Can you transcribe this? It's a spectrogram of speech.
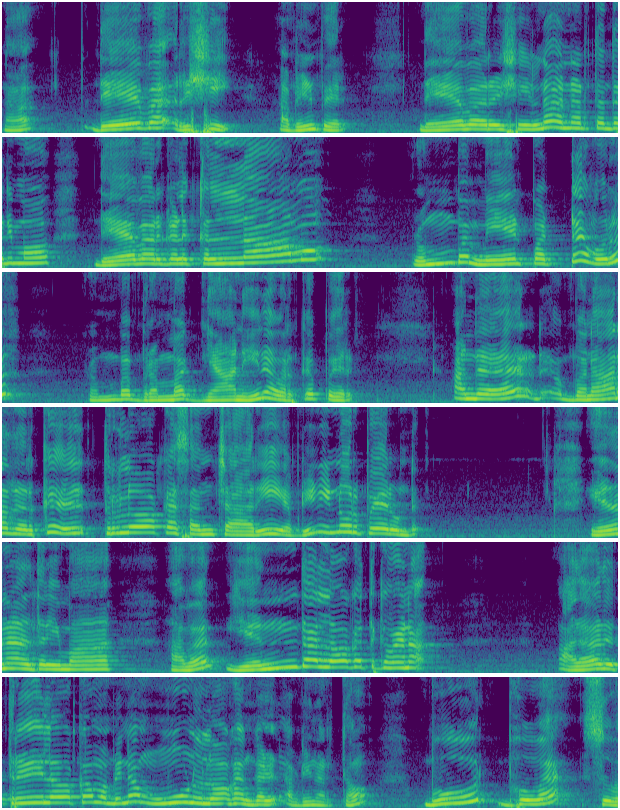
நான் தேவ ரிஷி அப்படின்னு பேர். தேவ ரிஷின்னா என்ன அர்த்தம் தெரியுமோ? தேவர்களுக்கெல்லாமும் ரொம்ப மேற்பட்ட ஒரு ரொம்ப பிரம்ம ஞானின்னு அவருக்கு பேர். அந்த நாரதருக்கு திருலோக சஞ்சாரி அப்படின்னு இன்னொரு பேர் உண்டு எதனால் தெரியுமா? அவர் எந்த லோகத்துக்கு வேணால் அதாவது த்ரீலோகம் அப்படின்னா மூணு லோகங்கள் அப்படின்னு அர்த்தம். பூர் புவ சுவ.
